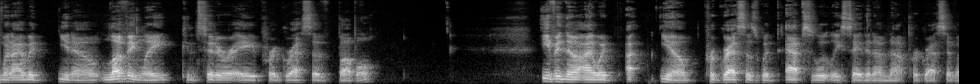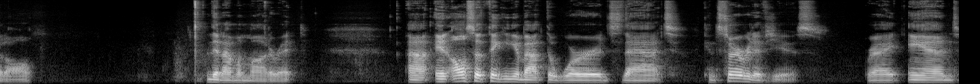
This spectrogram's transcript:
what I would, you know, lovingly consider a progressive bubble. Even though I would, you know, progressives would absolutely say that I'm not progressive at all, that I'm a moderate. Uh, and also thinking about the words that conservatives use, right? And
